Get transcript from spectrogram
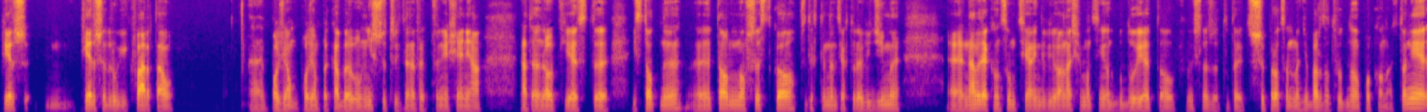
pierwszy, pierwszy drugi kwartał poziom, poziom PKB był niższy, czyli ten efekt przeniesienia na ten rok jest istotny, to mimo wszystko przy tych tendencjach, które widzimy, nawet jak konsumpcja indywidualna się mocniej odbuduje, to myślę, że tutaj 3% będzie bardzo trudno pokonać. To nie,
